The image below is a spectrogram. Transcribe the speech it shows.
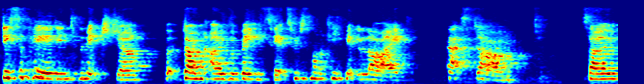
disappeared into the mixture, but don't overbeat it. So we just want to keep it light. That's done. So I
